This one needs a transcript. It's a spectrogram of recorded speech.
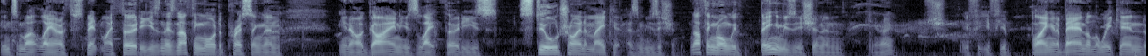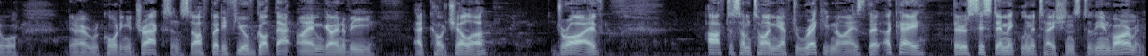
into my, you know, spent my 30s, and there's nothing more depressing than, you know, a guy in his late 30s still trying to make it as a musician. Nothing wrong with being a musician, and you know, if if you're playing in a band on the weekend or you know, recording your tracks and stuff. But if you've got that, I am going to be at Coachella drive, after some time you have to recognize that, okay, there are systemic limitations to the environment.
